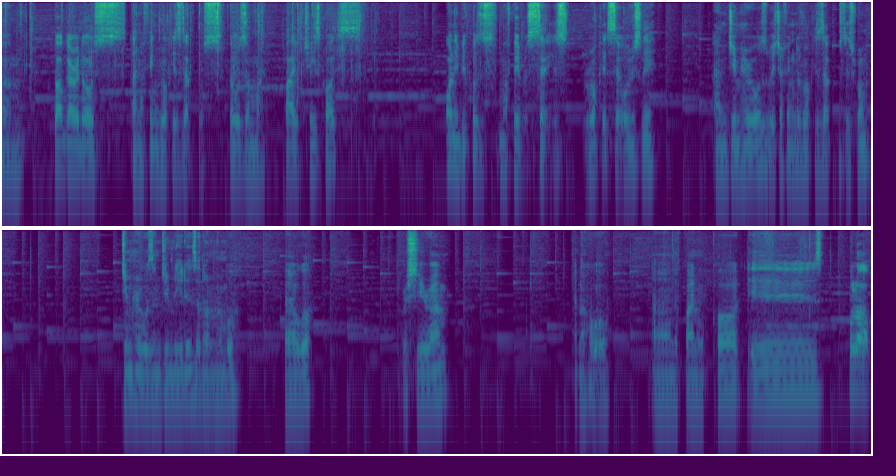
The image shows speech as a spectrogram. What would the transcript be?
um, Dark Gyarados, and I think Rocket Zapdos. Those are my five chase cards. Only because my favorite set is the Rocket set, obviously, and Gym Heroes, which I think the Rocket Zapdos is from. Gym Heroes and Gym Leaders, I don't remember. Dialga, Reshiram, and a Ho-Oh. And the final card is Full Art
